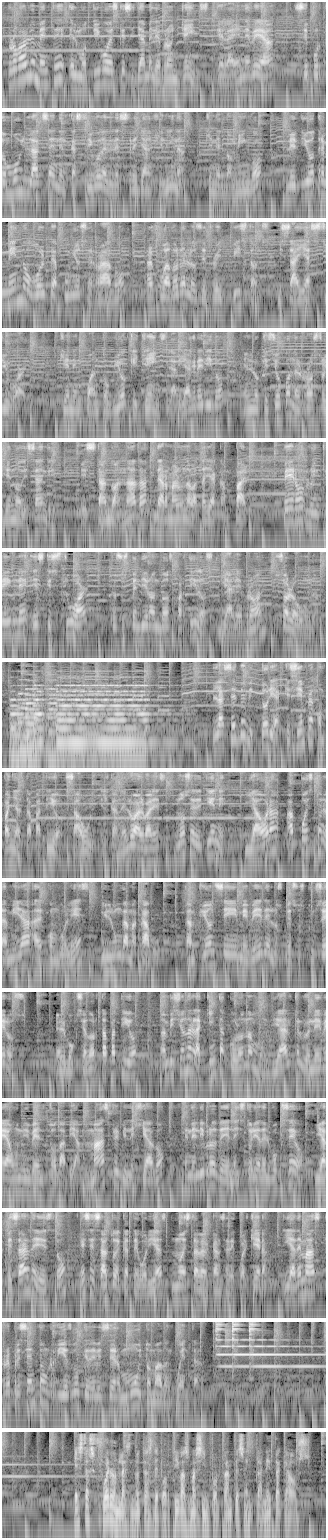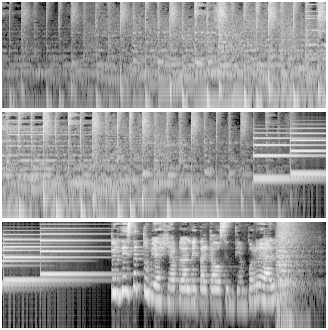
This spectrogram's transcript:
Probablemente el motivo es que se llame LeBron James, que la NBA se portó muy laxa en el castigo de la estrella Angelina, quien el domingo le dio tremendo golpe a puño cerrado al jugador de los Detroit Pistons, Isaiah Stewart, quien en cuanto vio que James le había agredido, enloqueció con el rostro lleno de sangre, estando a nada de armar una batalla campal. Pero lo increíble es que Stewart lo suspendieron dos partidos y a LeBron solo uno. La sed de victoria que siempre acompaña al tapatío Saúl el Canelo Álvarez no se detiene y ahora ha puesto en la mira al congolés Ilunga Macabu, campeón CMB de los pesos cruceros. El boxeador tapatío ambiciona la quinta corona mundial que lo eleve a un nivel todavía más privilegiado en el libro de la historia del boxeo. Y a pesar de esto, ese salto de categorías no está al alcance de cualquiera. Y además representa un riesgo que debe ser muy tomado en cuenta. Estas fueron las notas deportivas más importantes en Planeta Caos. ¿Perdiste tu viaje a Planeta Caos en tiempo real?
